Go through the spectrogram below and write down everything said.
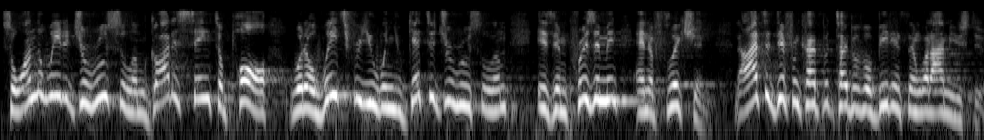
So, on the way to Jerusalem, God is saying to Paul, What awaits for you when you get to Jerusalem is imprisonment and affliction. Now, that's a different type of, type of obedience than what I'm used to,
